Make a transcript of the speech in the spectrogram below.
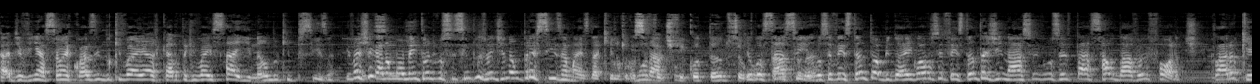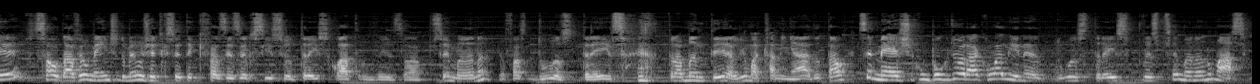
A adivinhação é quase do que vai a carta que vai sair, não do que precisa. E vai chegar num momento onde você simplesmente não precisa mais daquilo. Que como você. Fortificou tanto o seu que você, contato, assim, né? você fez tanto abdômen, é igual você fez tanta ginástica que você está saudável e forte. Claro que, saudavelmente, do mesmo jeito que você tem que fazer exercício três, quatro vezes lá por semana, eu faço duas, três, pra manter ali uma caminhada e tal, você mexe com um pouco de oráculo ali, né? Duas, três vezes por semana no máximo.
